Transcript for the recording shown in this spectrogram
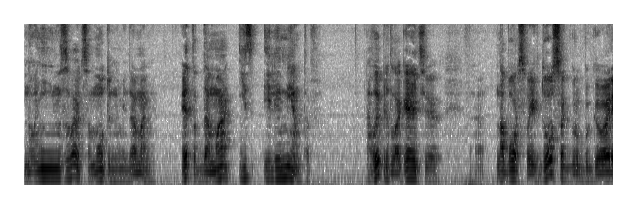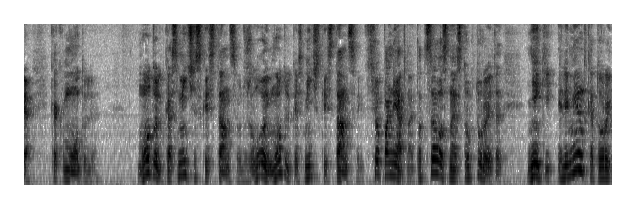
но они не называются модульными домами. Это дома из элементов. А вы предлагаете э, набор своих досок, грубо говоря, как модули. Модуль космической станции, вот жилой модуль космической станции. Все понятно, это целостная структура, это некий элемент, который,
